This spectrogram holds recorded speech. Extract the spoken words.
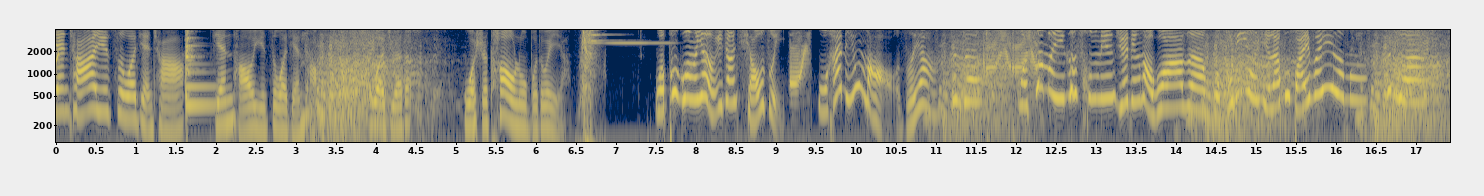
检查与自我检查，检讨与自我检讨。我觉得。我是套路不对呀，我不光要有一张巧嘴，我还得用脑子呀，对不对？我这么一个聪明绝顶脑瓜子，我不利用起来不白费了吗？对不对？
